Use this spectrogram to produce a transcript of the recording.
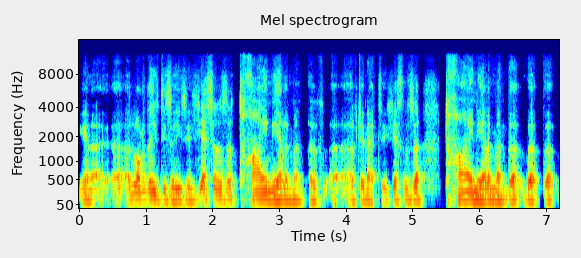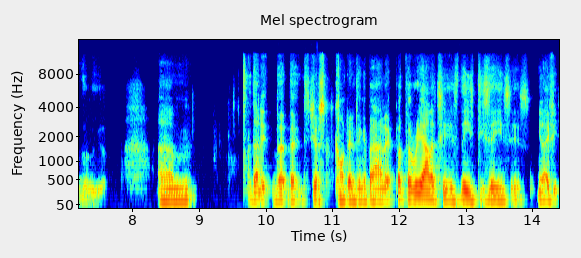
You know a, a lot of these diseases yes there's a tiny element of uh, of genetics. Yes there's a tiny element that that that um that it that, that just can't do anything about it. But the reality is these diseases, you know, if you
